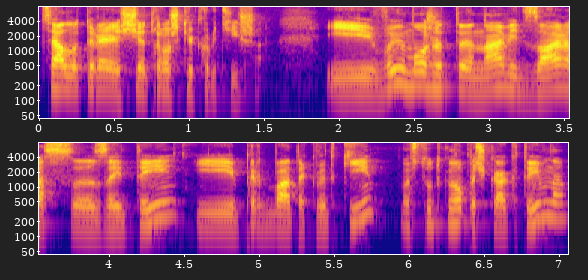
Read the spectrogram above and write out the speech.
ця лотерея ще трошки крутіша. І ви можете навіть зараз е, зайти і придбати квитки. Ось тут кнопочка активна.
